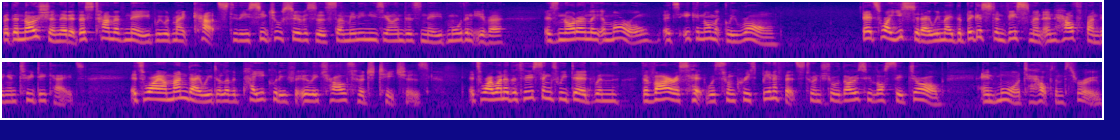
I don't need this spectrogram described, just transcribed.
But the notion that at this time of need we would make cuts to the essential services so many New Zealanders need more than ever is not only immoral, it's economically wrong. That's why yesterday we made the biggest investment in health funding in two decades. It's why on Monday we delivered pay equity for early childhood teachers. It's why one of the first things we did when the virus hit was to increase benefits to ensure those who lost their job and more to help them through.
